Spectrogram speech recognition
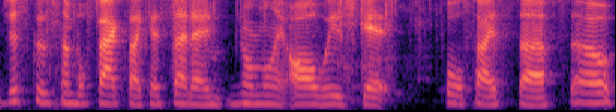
just because simple fact, like I said, I normally always get full-size stuff. So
